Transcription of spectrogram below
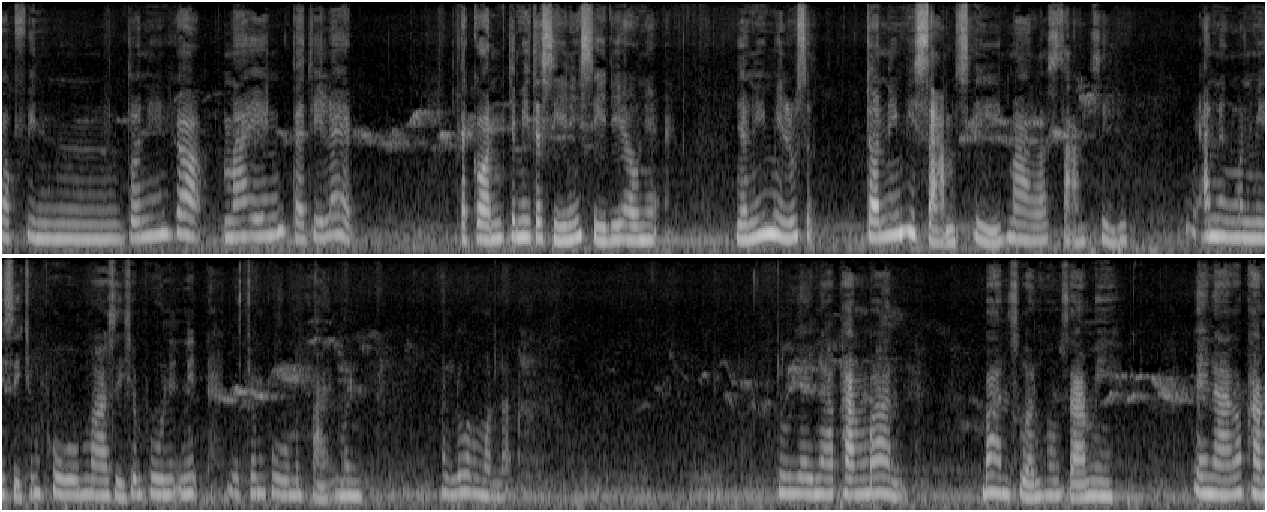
ดอกฟินตัวนี้ก็มาเองแต่ทีแรก แต่ก่อนจะมีแต่สีนี้สีเดียวเนี่ย เดี๋ยวนี้มีรู้สึกตอนนี้มีสามสีมาแล้วสามสี อันหนึงมันมีสีชมพูมาสีชมพูนิดๆแต่ชมพูมันหายมันมันร่วงหมดละดูยายนาพังบ้าน บ้านสวนของสามียายนาก็พัง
